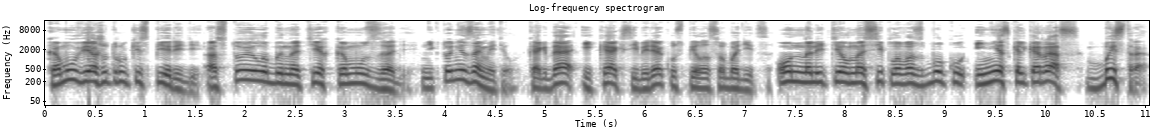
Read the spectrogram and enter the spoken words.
кому вяжут руки спереди, а стоило бы на тех, кому сзади. Никто не заметил, когда и как сибиряк успел освободиться. Он налетел на Сиплова сбоку и несколько раз, быстро,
